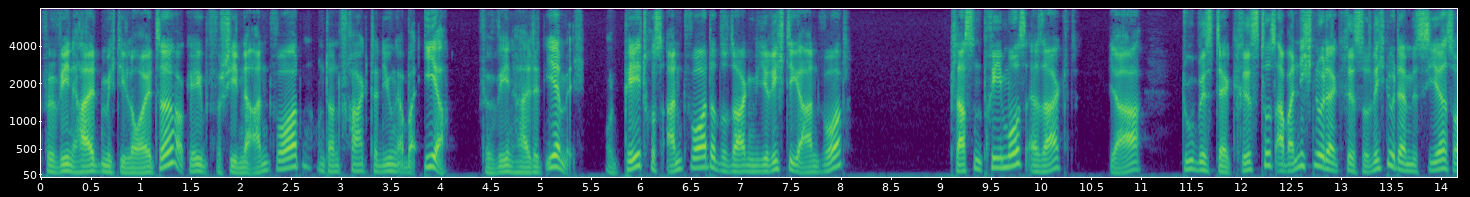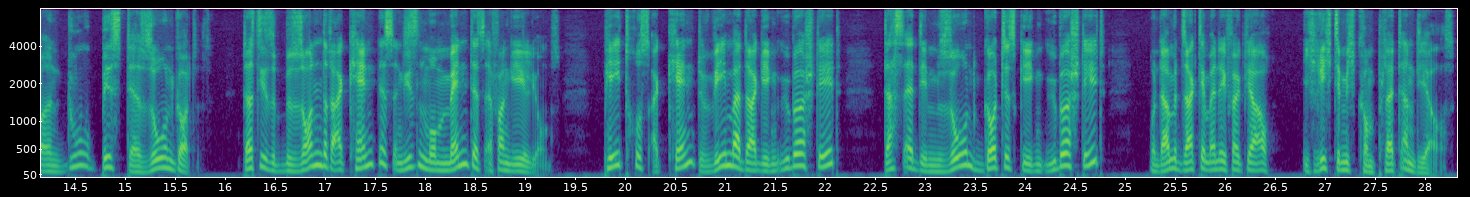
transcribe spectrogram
für wen halten mich die Leute? Okay, gibt verschiedene Antworten. Und dann fragt er die Jünger, aber ihr, für wen haltet ihr mich? Und Petrus antwortet sozusagen die richtige Antwort. Klassenprimus, er sagt, ja, du bist der Christus, aber nicht nur der Christus, nicht nur der Messias, sondern du bist der Sohn Gottes. Das ist diese besondere Erkenntnis in diesem Moment des Evangeliums. Petrus erkennt, wem er da gegenübersteht, dass er dem Sohn Gottes gegenübersteht. Und damit sagt er im Endeffekt ja auch, ich richte mich komplett an dir aus.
